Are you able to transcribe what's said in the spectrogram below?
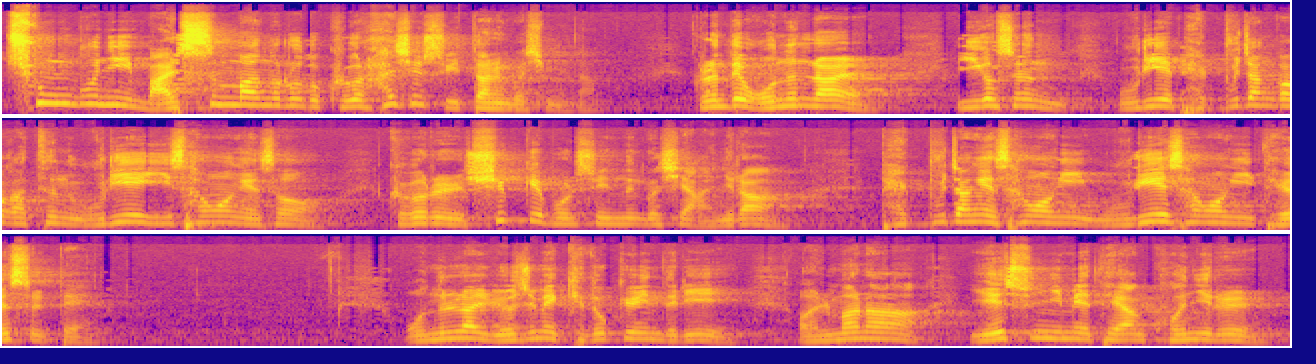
충분히 말씀만으로도 그걸 하실 수 있다는 것입니다. 그런데 오늘날 이것은 우리의 백부장과 같은 우리의 이 상황에서 그거를 쉽게 볼 수 있는 것이 아니라 백부장의 상황이 우리의 상황이 되었을 때 오늘날 요즘의 기독교인들이 얼마나 예수님에 대한 권위를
